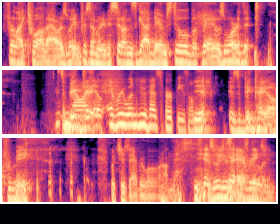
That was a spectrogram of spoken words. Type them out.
for like twelve hours waiting for somebody to sit on this goddamn stool, but man, it was worth it. It's a big now I know everyone who has herpes on Yeah, this. it's a big payoff for me. which is everyone on this. yes, which is space everyone. station.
